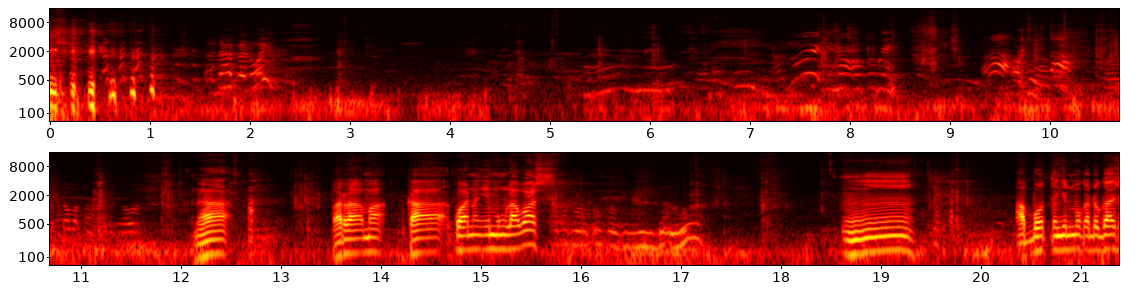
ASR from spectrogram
Uy, Na para ma ka kuha ng imong lawas. Mm. Abot nangin mo kadugas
